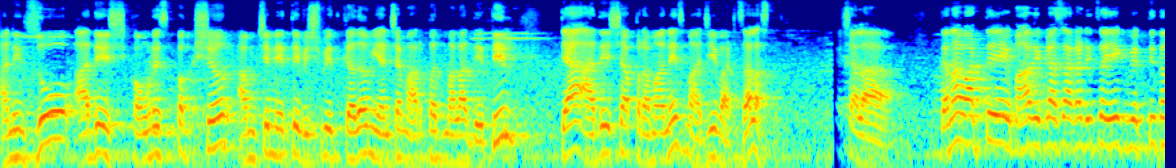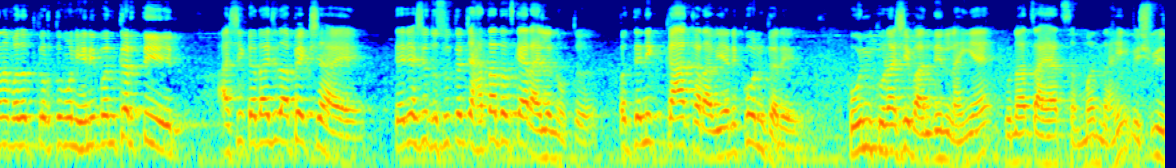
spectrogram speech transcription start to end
आणि जो आदेश काँग्रेस पक्ष आमचे नेते विश्वित कदम यांच्या मार्फत मला देतील त्या आदेशाप्रमाणेच माझी वाटचाल असते. कशाला? त्यांना वाटते महाविकास आघाडीचा एक व्यक्ती त्यांना मदत करतो म्हणून ह्यांनी पण करतील अशी कदाचित अपेक्षा आहे. त्याच्याशी दुसरं त्यांच्या हातातच काय राहिलं नव्हतं. पण त्यांनी का करावी आणि कोण करेल? कुण कुणाशी बांधील नाही आहे कुणाचा ह्यात संबंध नाही. विश्वजित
